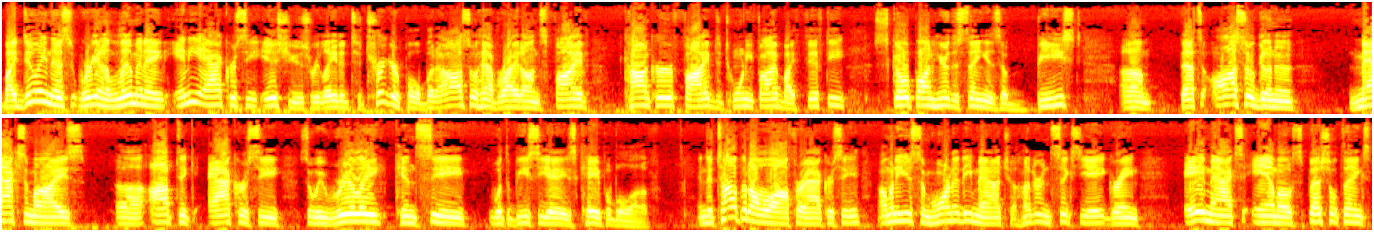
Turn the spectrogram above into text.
By doing this, we're going to eliminate any accuracy issues related to trigger pull, but I also have Riton's 5 Conquer 5 to 25 by 50 scope on here. This thing is a beast. Um, that's also going to maximize uh, optic accuracy so we really can see what the BCA is capable of. And to top it all off for accuracy, I'm going to use some Hornady Match 168 grain AMAX ammo. Special thanks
